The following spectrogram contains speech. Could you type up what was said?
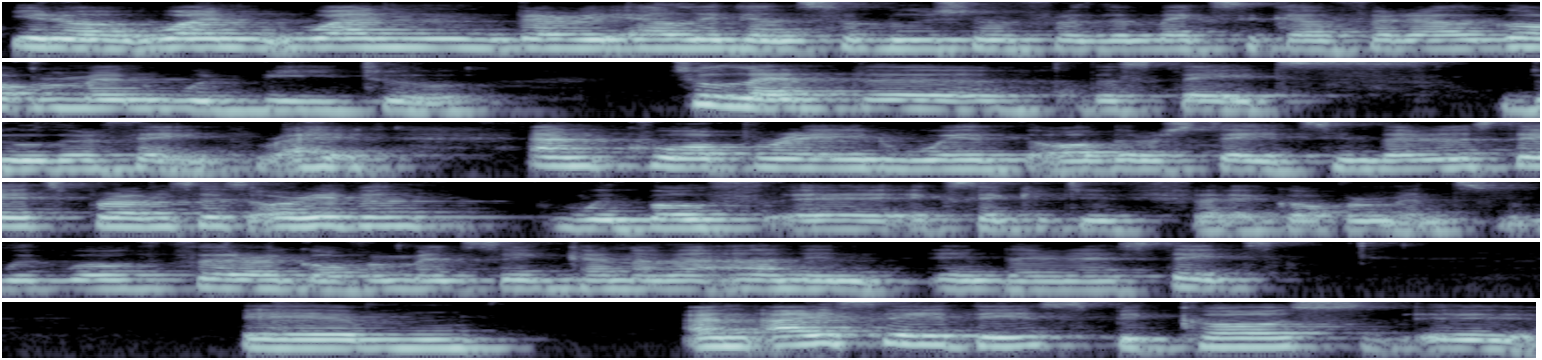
you know, one, one very elegant solution for the Mexican federal government would be to, to let the, the states do their thing, right? And cooperate with other states in the United States, provinces, or even with both uh, executive uh, governments, with both federal governments in Canada and in, in the United States. Um, and I say this because uh,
